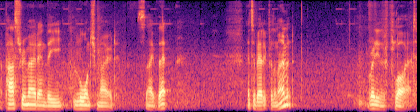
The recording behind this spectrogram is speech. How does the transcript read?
a pass-through mode and the launch mode. Save that. That's about it for the moment. Ready to fly it.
